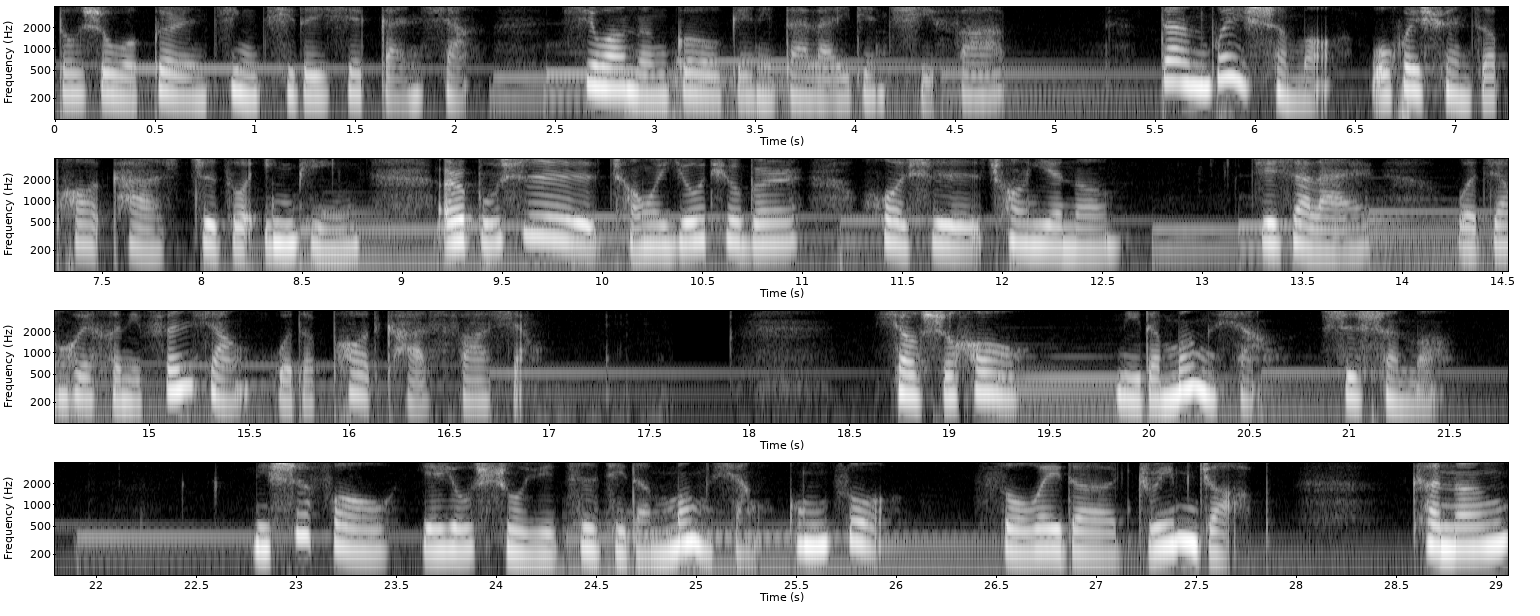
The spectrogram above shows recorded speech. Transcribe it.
都是我个人近期的一些感想，希望能够给你带来一点启发。但为什么我会选择 Podcast 制作音频，而不是成为 YouTuber 或是创业呢？接下来我将会和你分享我的 Podcast 发想。小时候，你的梦想。是什么？你是否也有属于自己的梦想工作？所谓的 dream job，可能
